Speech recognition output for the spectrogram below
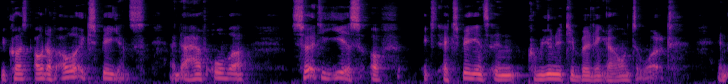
Because out of our experience, and I have over 30 years of ex experience in community building around the world, in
